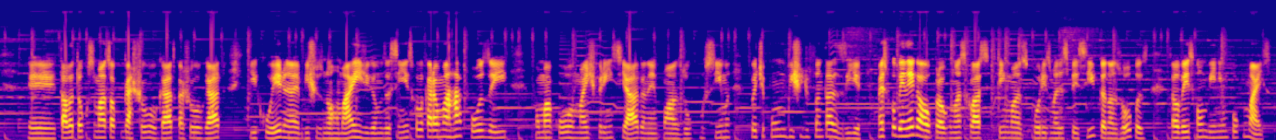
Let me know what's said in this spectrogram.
É, tava tão acostumado só com cachorro, gato, cachorro, gato e coelho, né? Bichos normais, digamos assim. Eles colocaram uma raposa aí com uma cor mais diferenciada, né? Com azul por cima. Foi tipo um bicho de fantasia. Mas ficou bem legal. Para algumas classes que tem umas cores mais específicas nas roupas, talvez combine um pouco mais.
